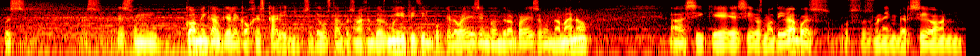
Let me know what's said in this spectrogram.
pues es, un cómic al que le coges cariño. Si te gusta el personaje, entonces es muy difícil porque lo vayáis a encontrar por ahí segunda mano. Así que si os motiva, pues, pues es una inversión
